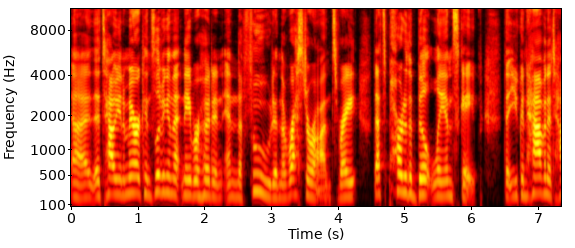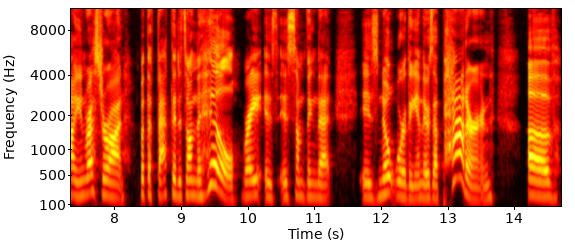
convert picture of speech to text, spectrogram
uh, Italian Americans living in that neighborhood and, and the food and the restaurants, right? That's part of the built landscape that you can have an Italian restaurant, but the fact that it's on the hill, right, is, is something that is noteworthy. And there's a pattern of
